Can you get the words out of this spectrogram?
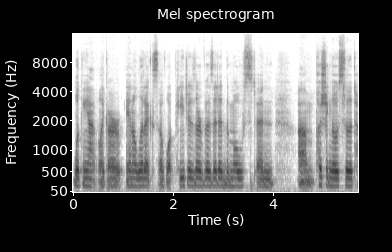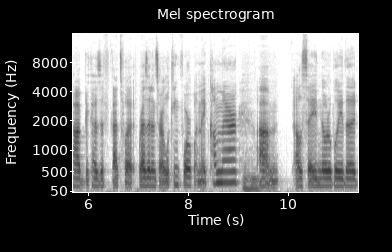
looking at like our analytics of what pages are visited the most and um, pushing those to the top because if that's what residents are looking for when they come there, um, I'll say notably the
